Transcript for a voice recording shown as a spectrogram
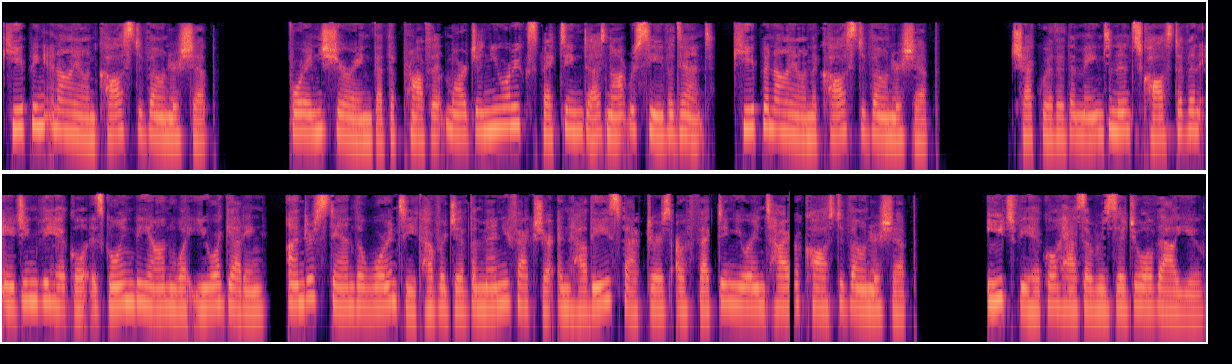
Keeping an eye on cost of ownership, for ensuring that the profit margin you are expecting does not receive a dent, keep an eye on the cost of ownership. Check whether the maintenance cost of an aging vehicle is going beyond what you are getting, understand the warranty coverage of the manufacturer and how these factors are affecting your entire cost of ownership. Each vehicle has a residual value,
